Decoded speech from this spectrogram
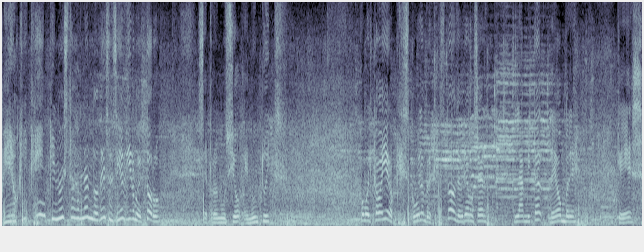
Pero ¿qué creen que no estaba hablando de eso? El señor Guillermo del Toro se pronunció en un tuit como el caballero que es, como el hombre que es. Todos deberíamos ser la mitad de hombre que es,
